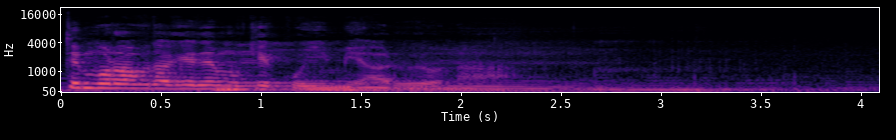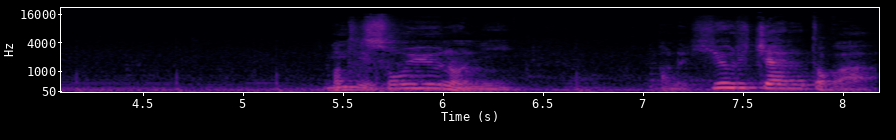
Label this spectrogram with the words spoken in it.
てもらうだけでも結構意味あるような、またそういうのにあの日和ちゃんとか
